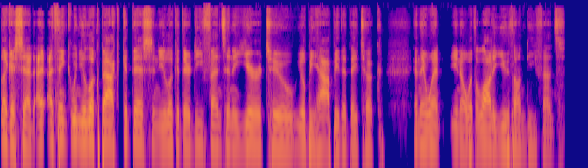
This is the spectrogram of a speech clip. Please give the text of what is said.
like I said, I, I think when you look back at this and you look at their defense in a year or two, you'll be happy that they took and they went, you know, with a lot of youth on defense.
